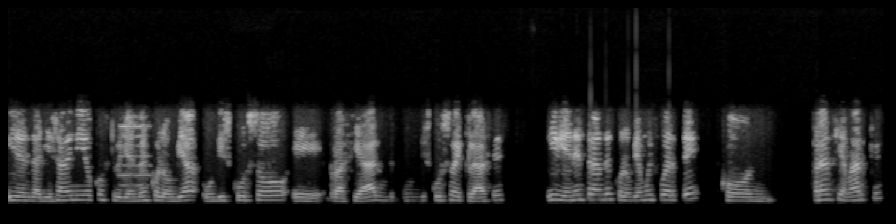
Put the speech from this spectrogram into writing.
y desde allí se ha venido construyendo en Colombia un discurso eh, racial, un, discurso de clases, y viene entrando en Colombia muy fuerte con Francia Márquez,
